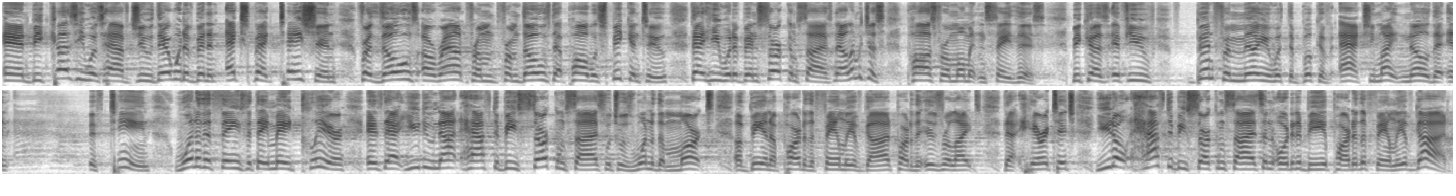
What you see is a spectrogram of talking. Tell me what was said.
And because he was half Jew, there would have been an expectation for those around, from, from those that Paul was speaking to, that he would have been circumcised. Now, let me just pause for a moment and say this. Because if you've been familiar with the book of Acts, you might know that in Acts 15, one of the things that they made clear is that you do not have to be circumcised, which was one of the marks of being a part of the family of God, part of the Israelites, that heritage. You don't have to be circumcised in order to be a part of the family of God.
